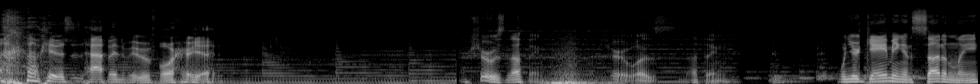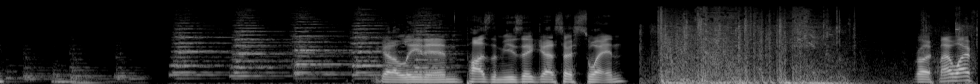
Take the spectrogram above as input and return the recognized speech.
okay, this has happened to me before, yeah. I'm sure it was nothing. I'm sure it was nothing. When you're gaming and suddenly. You gotta lean in, pause the music, you gotta start sweating. Bro, if my wife,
